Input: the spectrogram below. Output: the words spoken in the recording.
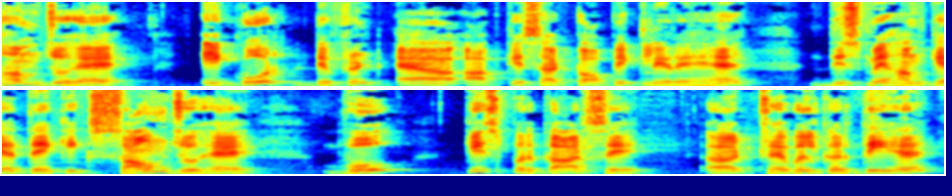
हम जो है, एक और डिफरेंट आपके साथ टॉपिक ले रहे हैं, जिसमें हम कहते हैं कि साउंड जो है, वो किस प्रकार से ट्रेवल करती है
